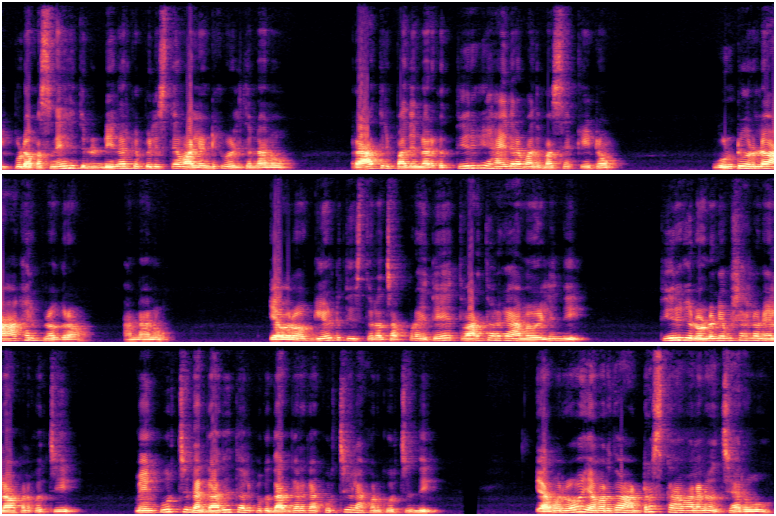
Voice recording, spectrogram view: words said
ఇప్పుడు ఒక స్నేహితుడు డిన్నర్కి పిలిస్తే వాళ్ళ ఇంటికి వెళ్తున్నాను. రాత్రి పదిన్నరకు తిరిగి హైదరాబాద్ బస్ ఎక్కేయటం. గుంటూరులో ఆఖరి ప్రోగ్రాం అన్నాను. ఎవరో గేటు తీస్తున్న చప్పుడైతే త్వర త్వరగా ఆమె వెళ్ళింది. తిరిగి రెండు నిమిషాల్లో నేను లోపలికి వచ్చి మేము కూర్చున్న గది తలుపుకు దగ్గరగా కుర్చీ లాక్కొని కూర్చుంది. ఎవరో ఎవరిదో అడ్రస్ కావాలని వచ్చారు.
